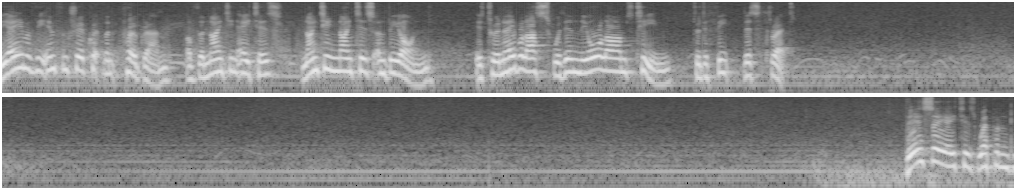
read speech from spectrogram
The aim of the infantry equipment program of the 1980s, 1990s and beyond is to enable us within the all-arms team to defeat this threat. The SA-80's weapon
